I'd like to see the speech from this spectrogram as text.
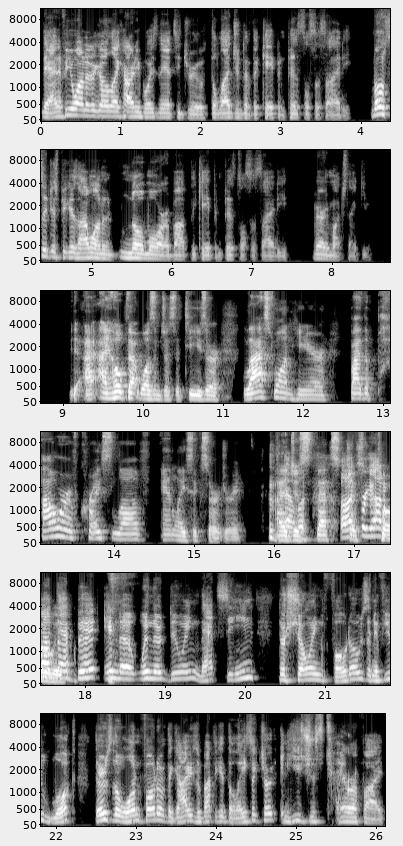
Yeah, and if you wanted to go like Hardy Boys, Nancy Drew, the Legend of the Cape and Pistol Society, mostly just because I want to know more about the Cape and Pistol Society. Very much, thank you. Yeah, I, I hope that wasn't just a teaser. Last one here. By the power of Christ's love and LASIK surgery. I just that's I just forgot totally... about that bit in the when they're doing that scene, they're showing photos, and if you look, there's the one photo of the guy who's about to get the LASIK shirt, and he's just terrified.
